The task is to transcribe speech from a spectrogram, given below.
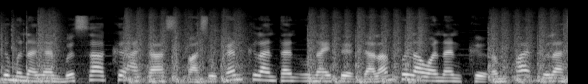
kemenangan besar ke atas pasukan Kelantan United dalam perlawanan ke-14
